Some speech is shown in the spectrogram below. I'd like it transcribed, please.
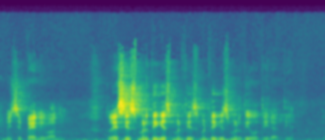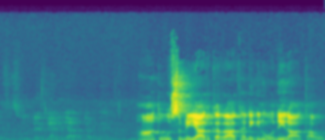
अभी से पहले वाली। तो ऐसी स्मृति की स्मृति स्मृति की स्मृति होती रहती है। हाँ तो उस समय याद कर रहा था लेकिन हो नहीं रहा था वो।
